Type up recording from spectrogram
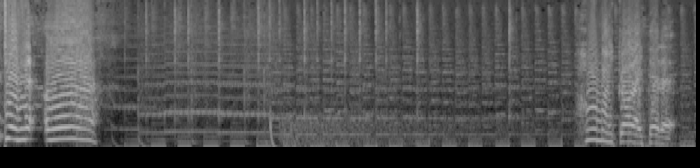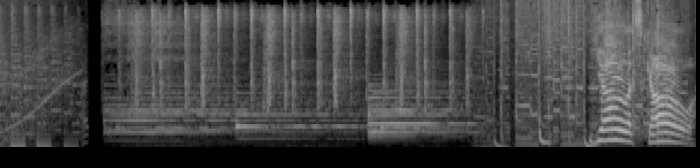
did it! Oh my god, I did it! Yo, let's go!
